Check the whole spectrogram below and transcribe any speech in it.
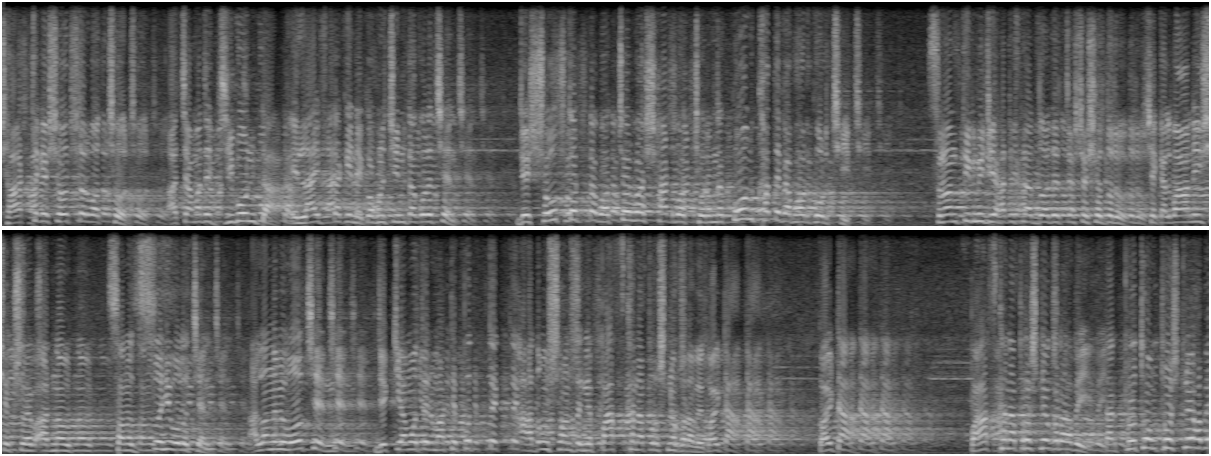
ষাট থেকে সত্তর বছর। আচ্ছা আমাদের জীবনটা, এই লাইফটাকে নিয়ে কখনো চিন্তা করেছেন? যে সত্তরটা বছর বা ষাট বছর আমরা কোন খাতে ব্যবহার করছি? সুনান তিরমিজি, হাদিস না দু হাজার চারশো সতেরো। শেখ আলবানি, শেখ সোহেব আদনাউ সনদ সহি বলেছেন। আল্লাহ নবী বলছেন যে কিয়ামতের মাঠে প্রত্যেক আদম সন্তানকে পাঁচখানা প্রশ্ন করাবে। কয়টা? কয়টা? পাঁচখানা প্রশ্ন করা হবে। তার প্রথম প্রশ্ন হবে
